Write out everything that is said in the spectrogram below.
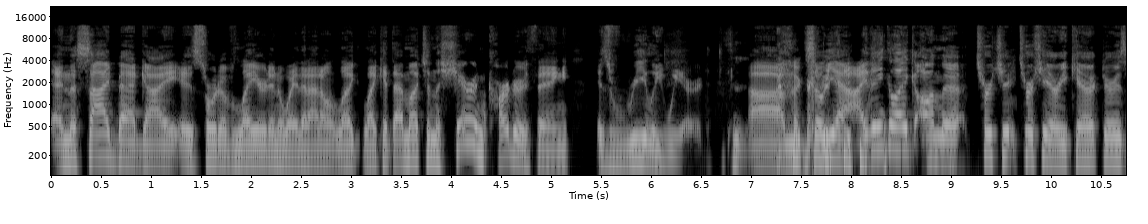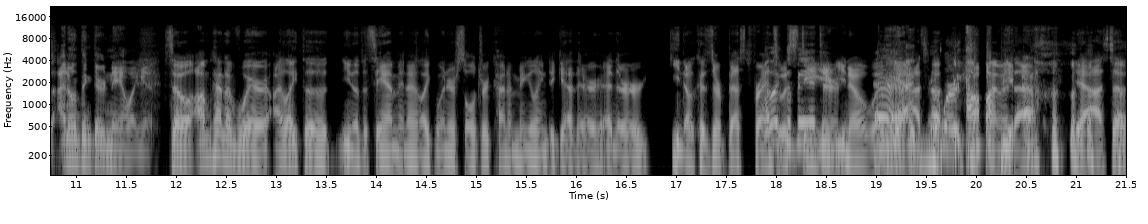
and the side bad guy is sort of layered in a way that I don't like like it that much. And the Sharon Carter thing is really weird. Um, so yeah, I think like on the terti- tertiary characters, I don't think they're nailing it. so I'm kind of where I like the you know the Sam and I like Winter Soldier kind of mingling together, and they're you know because they're best friends like with Steve. banter. You know, when, Yeah, yeah, it's so I'm fine with yeah. that. yeah, so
